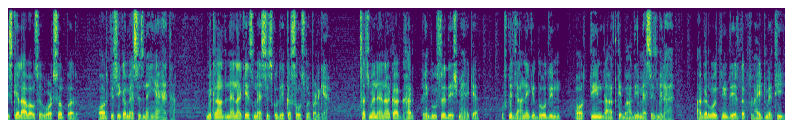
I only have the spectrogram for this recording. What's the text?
इसके अलावा उसे व्हाट्सएप पर और किसी का मैसेज नहीं आया था। विक्रांत नैना के इस मैसेज को देखकर सोच में पड़ गया। सच में नैना का घर कहीं दूसरे देश में है क्या? उसके जाने के दो दिन और तीन रात के बाद ये मैसेज मिला है। अगर वो इतनी देर तक फ़्लाइट में थी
